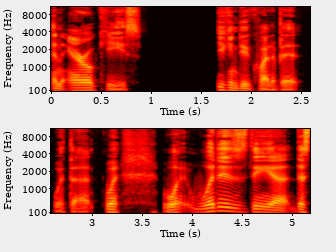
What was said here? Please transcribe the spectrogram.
and arrow keys you can do quite a bit with that. What what what is the uh, does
